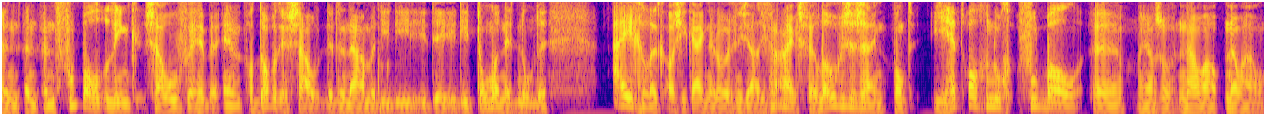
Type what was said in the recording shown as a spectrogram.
een, een, een voetballink zou hoeven hebben. En wat dat betreft zouden de namen die, die, die, die Tom net noemde... eigenlijk, als je kijkt naar de organisatie van Ajax, veel logischer zijn. Want je hebt al genoeg voetbal, uh, nou ja, zo know-how. Know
